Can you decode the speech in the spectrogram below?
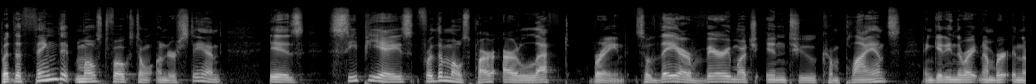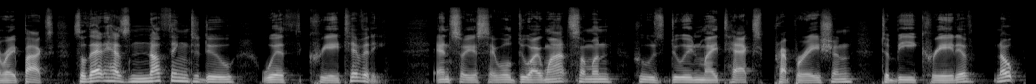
But the thing that most folks don't understand is CPAs, for the most part, are left brained. So they are very much into compliance and getting the right number in the right box. So that has nothing to do with creativity. And so you say, well, do I want someone who's doing my tax preparation to be creative? Nope.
